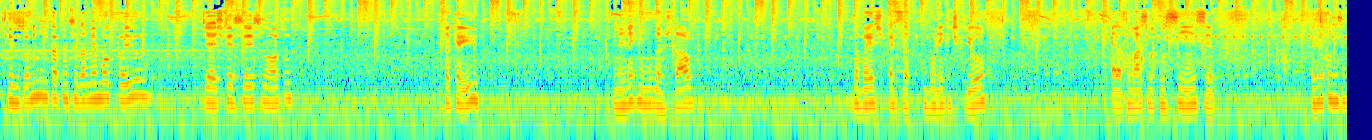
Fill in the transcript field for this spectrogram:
Porque se todo mundo tá pensando a mesma coisa, que é esquecer esse nosso. Só que aí, imagina que no mundo astral, talvez essa bolinha que a gente criou, ela tomasse uma consciência, essa consciência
